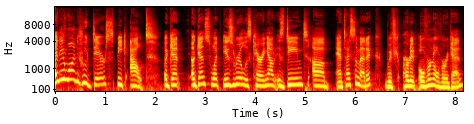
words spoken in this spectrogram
Anyone who dares speak out against, against what Israel is carrying out is deemed uh, anti Semitic. We've heard it over and over again.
